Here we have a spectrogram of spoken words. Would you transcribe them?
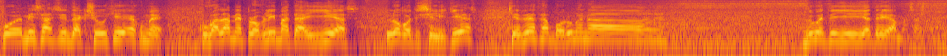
που εμείς σαν συνταξιούχοι έχουμε, κουβαλάμε προβλήματα υγείας λόγω της ηλικίας και δεν θα μπορούμε να δούμε τη γιατριά μας ας πούμε.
